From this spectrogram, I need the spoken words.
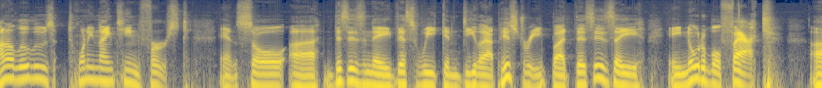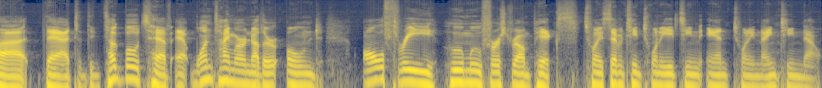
Honolulu's 2019 first. And so uh, this isn't a this week in DLAP history, but this is a, a notable fact uh, that the tugboats have at one time or another owned all three Humu first round picks 2017, 2018, and 2019 now.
